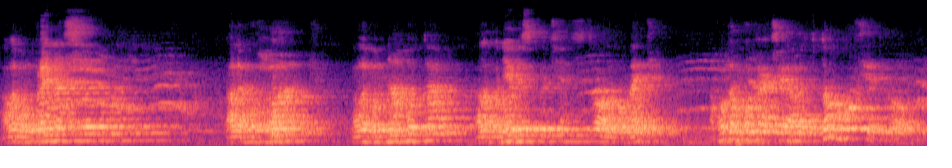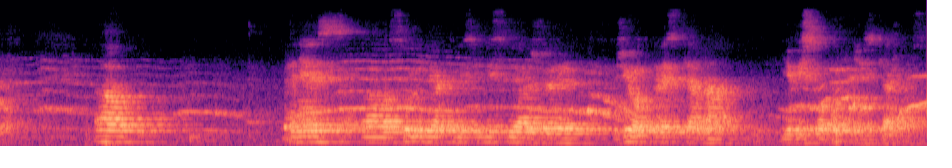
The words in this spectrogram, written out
alebo prenasledovanie, alebo hlad, alebo nahota, alebo nebezpečenstvo, alebo meč. A potom pokračuje, ale v tom vo všetkom. Dnes sú ľudia, ktorí si myslia, že život kresťana je vyslobodne z ťažkosti.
